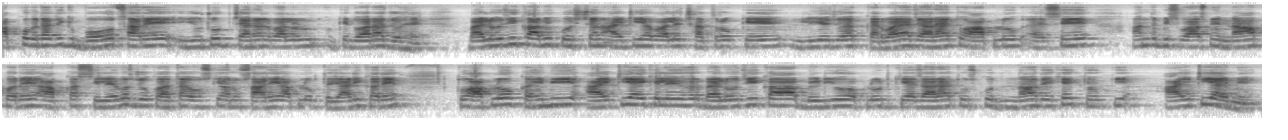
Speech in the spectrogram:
आपको बता दें कि बहुत सारे यूट्यूब चैनल वालों के द्वारा जो है बायोलॉजी का भी क्वेश्चन आईटीआई वाले छात्रों के लिए जो है करवाया जा रहा है। तो आप लोग ऐसे अंधविश्वास में ना पड़े, आपका सिलेबस जो कहता है उसके अनुसार ही आप लोग तैयारी करें। तो आप लोग कहीं भी आईटीआई के लिए अगर बायोलॉजी का वीडियो अपलोड किया जा रहा है तो उसको ना देखें, क्योंकि आईटीआई में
